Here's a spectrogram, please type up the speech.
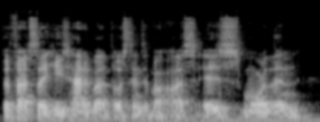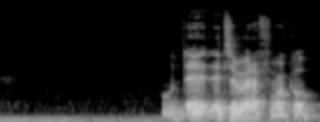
The thoughts that he's had about those things about us is more than it, it's a metaphorical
